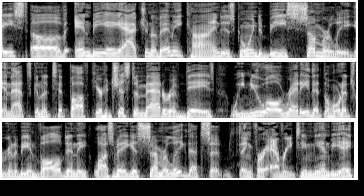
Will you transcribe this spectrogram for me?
taste of NBA action of any kind is going to be Summer League, and that's going to tip off here in just a matter of days. We knew already that the Hornets were going to be involved in the Las Vegas Summer League. That's a thing for every team in the NBA.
